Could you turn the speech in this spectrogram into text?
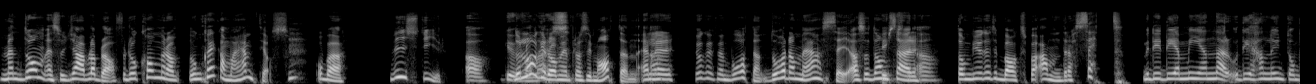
Men de är så jävla bra, för då kommer de, de kan komma hem till oss och bara, vi styr. ja, gud, Då lagar nice. de helt plötsligt maten. Eller vi åker ut med båten. Då har de med sig. Alltså de, så här, ja. de bjuder tillbaka på andra sätt. Men det är det jag menar. Och det handlar inte om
